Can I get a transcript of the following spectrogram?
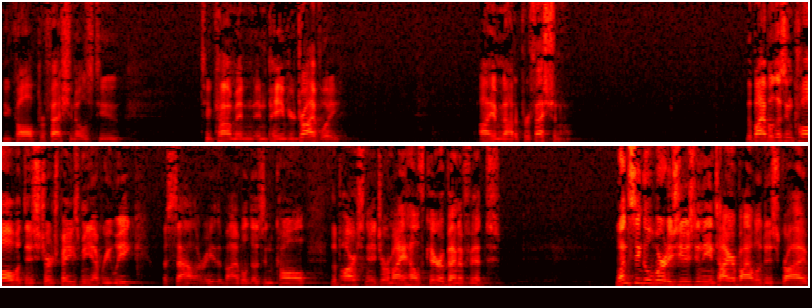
You call professionals to, to come and, and pave your driveway. I am not a professional. The Bible doesn't call what this church pays me every week a salary. The Bible doesn't call the parsonage or my health care a benefit. One single word is used in the entire Bible to describe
